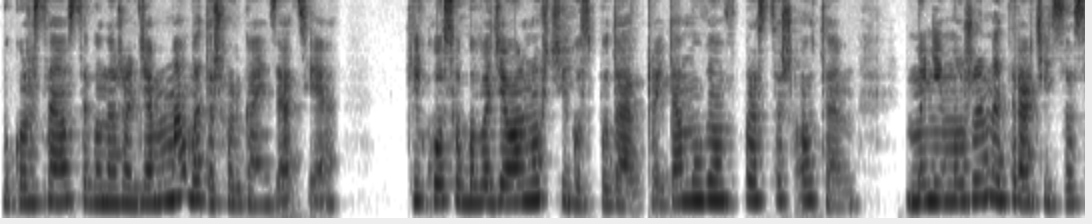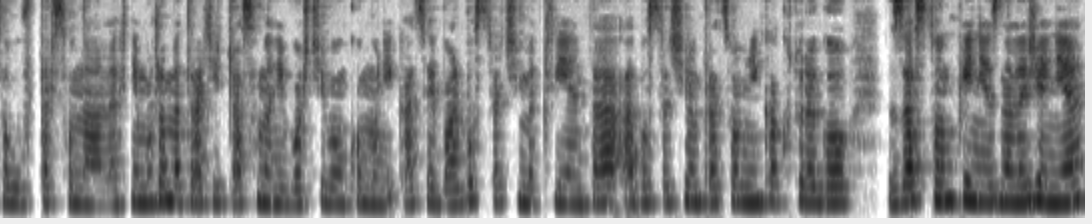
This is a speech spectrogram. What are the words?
bo korzystają z tego narzędzia małe też organizacje, kilkuosobowe działalności gospodarczej. Tam mówią wprost też o tym, My nie możemy tracić zasobów personalnych, nie możemy tracić czasu na niewłaściwą komunikację, bo albo stracimy klienta, albo stracimy pracownika, którego zastąpienie, znalezienie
